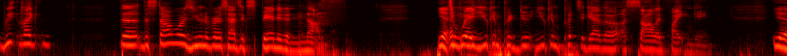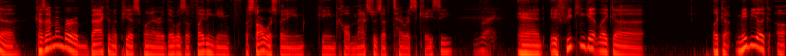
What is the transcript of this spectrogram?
We like the the Star Wars universe has expanded enough Yeah. to where you can produce you can put together a solid fighting game. Yeah, because I remember back in the PS1 era, there was a fighting game, a Star Wars fighting game called Masters of Teräs Käsi, Right. and if you can get like a, like a maybe like a,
